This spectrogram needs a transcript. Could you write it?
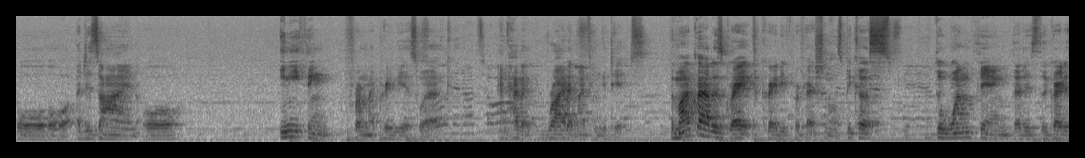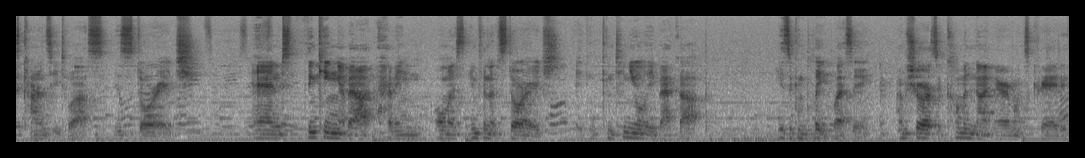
or a design or anything from my previous work and have it right at my fingertips. The My Cloud is great for creative professionals because the one thing that is the greatest currency to us is storage and thinking about having almost infinite storage you can continually back up is a complete blessing. I'm sure it's a common nightmare amongst creative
